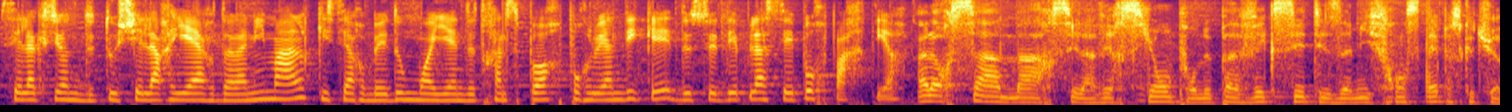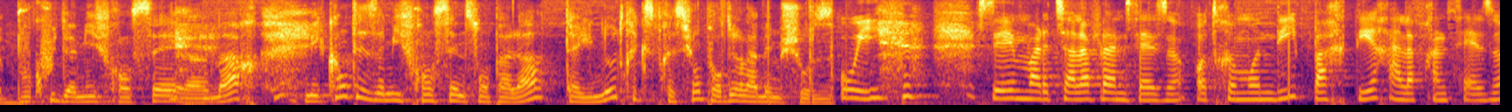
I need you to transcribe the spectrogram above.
C'est l'action de toucher l'arrière de l'animal qui servait de moyen de transport pour lui indiquer de se déplacer pour partir. Alors ça, Mar, c'est la version pour ne pas vexer tes amis français, parce que tu as beaucoup d'amis français, euh, Mar. Mais quand tes amis français ne sont pas là, tu as une autre expression pour dire la même chose. Oui, c'est marcher à la française. Autrement dit, partir à la française.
